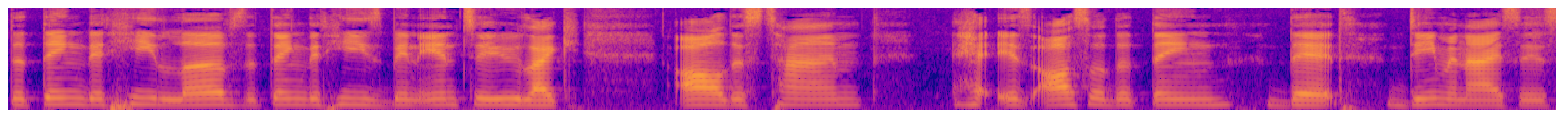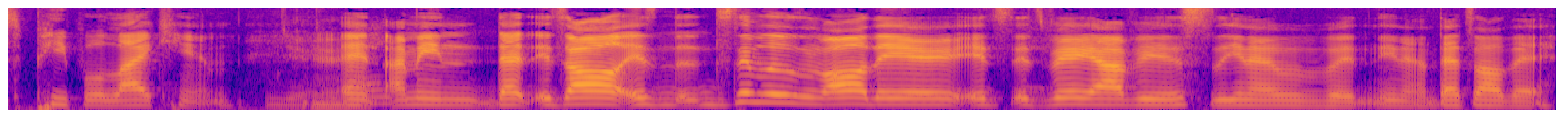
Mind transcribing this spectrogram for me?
the thing that he loves the thing that he's been into like all this time is also the thing that demonizes people like him Yeah. Yeah. and I mean that it's all is the symbolism all there. It's it's very obvious, you know, but you know that's all there.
